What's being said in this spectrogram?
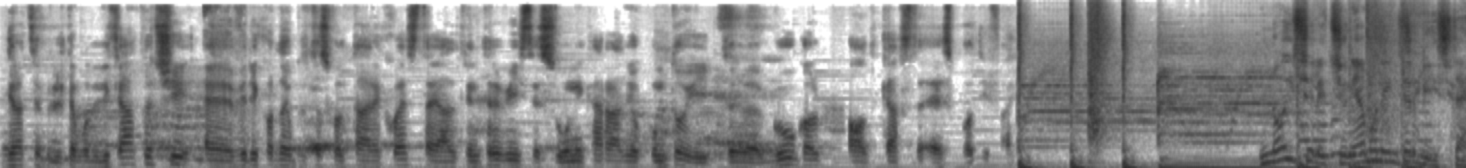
grazie per il tempo dedicatoci e vi ricordo che potete ascoltare questa e altre interviste su unicaradio.it, Google Podcast e Spotify. Noi selezioniamo le interviste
